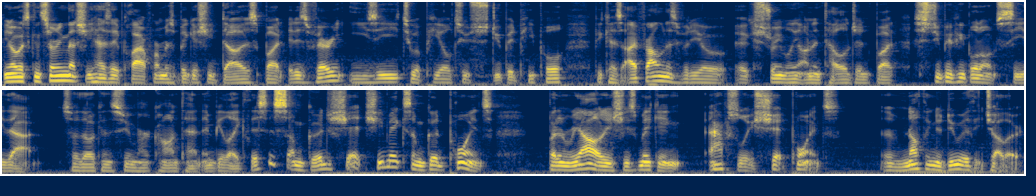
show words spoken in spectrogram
you know, it's concerning that she has a platform as big as she does, but it is very easy to appeal to stupid people because I found this video extremely unintelligent, but stupid people don't see that. So they'll consume her content and be like, this is some good shit. She makes some good points. But in reality, she's making absolutely shit points. They have nothing to do with each other.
